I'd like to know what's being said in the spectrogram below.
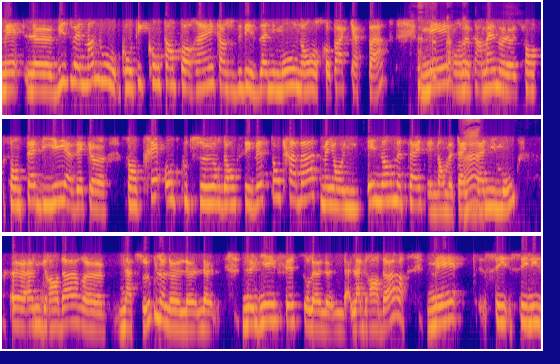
Mais le, visuellement, nous, côté contemporain, quand je dis des animaux, non, on sera pas à quatre pattes, mais on a quand même euh, sont, sont habillés avec euh, sont très haute couture, donc c'est veston cravate, mais ils ont une énorme tête, énorme tête Ah. d'animaux. euh, à une grandeur euh, nature. là. le, le, lien est fait sur la grandeur, mais c'est les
